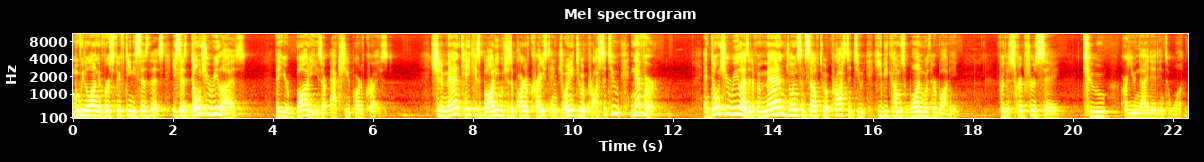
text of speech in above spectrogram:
Moving along in verse 15, he says this He says, Don't you realize that your bodies are actually a part of Christ? Should a man take his body, which is a part of Christ, and join it to a prostitute? Never. And don't you realize that if a man joins himself to a prostitute, he becomes one with her body? For the scriptures say, two are united into one.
